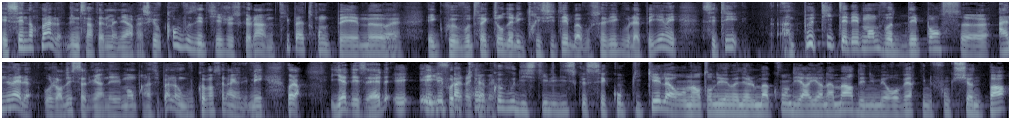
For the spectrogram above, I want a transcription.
Et c'est normal d'une certaine manière, parce que quand vous étiez jusque-là un petit patron de PME Ouais. et que votre facture d'électricité, bah, vous saviez que vous la payez, mais c'était un petit élément de votre dépense euh, annuelle. Aujourd'hui, ça devient un élément principal, donc vous commencez à la regarder. Mais voilà, il y a des aides Et, et, et il les faut les patrons, réclamer. que vous disent-ils? Ils disent que c'est compliqué. Là, on a entendu Emmanuel Macron dire il y en a marre des numéros verts qui ne fonctionnent pas.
